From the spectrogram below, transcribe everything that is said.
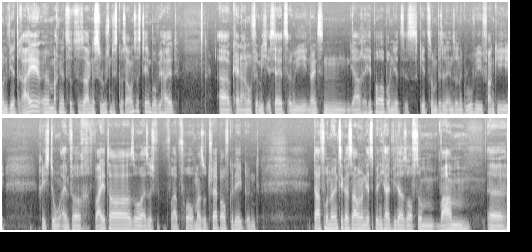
Und wir drei äh, machen jetzt sozusagen das Solution Disco Sound System, wo wir halt, äh, keine Ahnung, für mich ist ja jetzt irgendwie 19 Jahre Hip-Hop und jetzt geht es so ein bisschen in so eine groovy, funky Richtung einfach weiter so. Also ich habe vorher auch mal so Trap aufgelegt und davor 90er Sound und jetzt bin ich halt wieder so auf so einem warmen äh,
